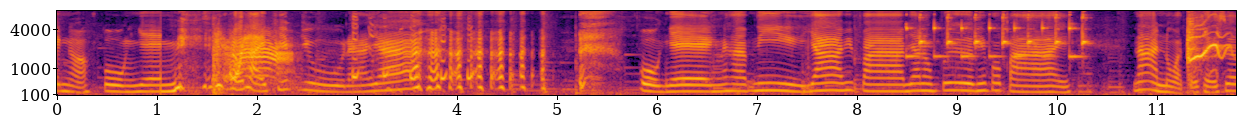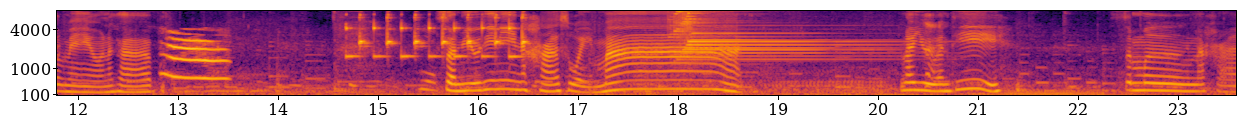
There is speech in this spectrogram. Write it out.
งเหรอโป่งแยงเราถ่ายคลิปอยู่นะย่าโป่งแยงนะครับ นี่ย่าพี่ปาย่าน้องปื้มพี่พ่อปาย หน้าหนวดแต่ใส่เสื้อแมวนะครับส่วนวิวที่นี่นะคะสวยมาก เราอยู่กันที่เสมิงนะคะ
